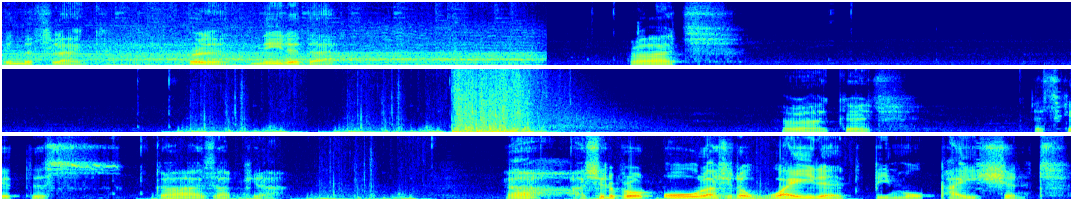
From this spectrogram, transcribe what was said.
In the flank. Brilliant. Needed that. Right. Alright, good. Let's get this guys up here. Yeah, I should have brought all, I should have waited, been more patient.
